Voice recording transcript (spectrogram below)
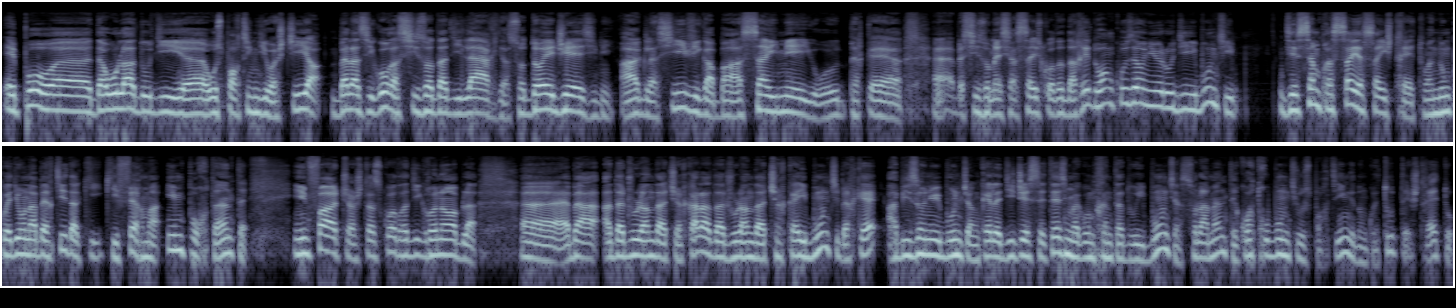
E poi Eh, uh, do lado de eh, uh, o Sporting de Ostia, Bela Zigora si zoda di larga, so doegésimi, a classifica ba sei meio, perché uh, si sono messi a sei squadre da Redoan, cos'è un euro di Bunti? Di sempre assai assai stretto, dunque di una partita che, che ferma importante. In faccia questa squadra di Grenoble eh, beh, ad Agiulanda a cercare, ad Agiulanda a cercare i punti perché ha bisogno di punti anche la 17esima con 32 punti, ha solamente 4 punti o Sporting, dunque tutto è stretto.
